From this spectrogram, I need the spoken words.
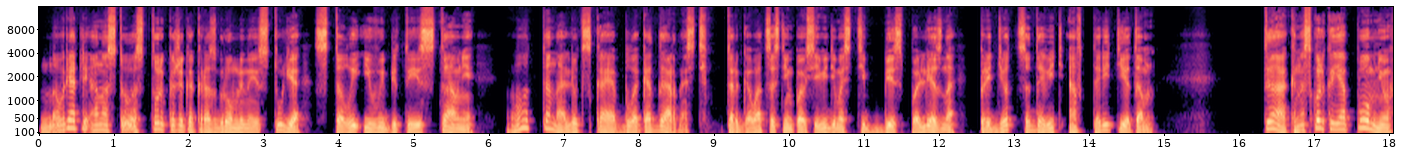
но вряд ли она стоила столько же, как разгромленные стулья, столы и выбитые ставни. Вот она, людская благодарность. торговаться с ним, по всей видимости, бесполезно. Придется давить авторитетом. Так, насколько я помню,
